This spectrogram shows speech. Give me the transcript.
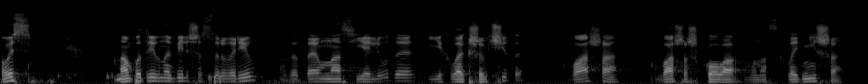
Ось нам потрібно більше серверів, зате в нас є люди, і їх легше вчити. Ваша, ваша школа вона складніша,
